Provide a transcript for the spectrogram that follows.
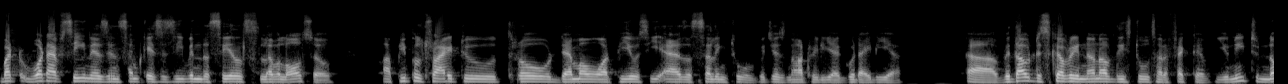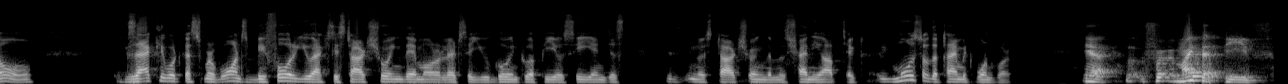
But what I've seen is in some cases, even the sales level also, uh, people try to throw demo or POC as a selling tool, which is not really a good idea. Uh, without discovery none of these tools are effective. You need to know exactly what customer wants before you actually start showing them or let's say you go into a poc and just you know start showing them a shiny object. Most of the time it won't work. Yeah, for my pet peeve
